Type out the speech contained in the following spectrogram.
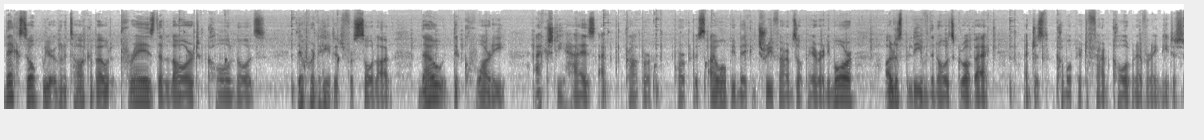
Next up, we are going to talk about Praise the Lord coal nodes. They were needed for so long. Now the quarry actually has a proper purpose. I won't be making tree farms up here anymore. I'll just be leaving the nodes grow back and just come up here to farm coal whenever I need it.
